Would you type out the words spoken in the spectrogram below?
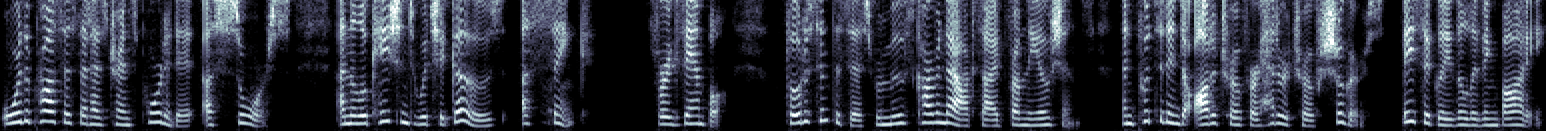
or the process that has transported it a source, and the location to which it goes a sink. For example, photosynthesis removes carbon dioxide from the oceans and puts it into autotroph or heterotroph sugars, basically the living body.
